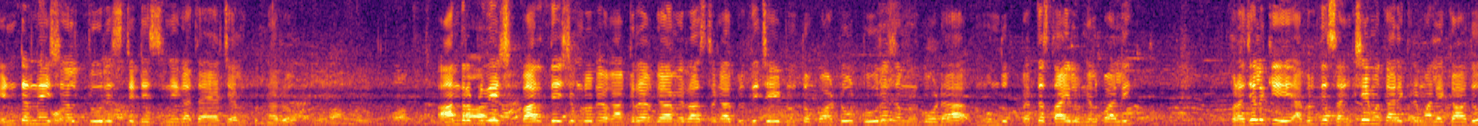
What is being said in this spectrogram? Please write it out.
ఇంటర్నేషనల్ టూరిస్ట్ డెస్టినీగా తయారు చేయాలనుకుంటున్నారు ఆంధ్రప్రదేశ్ భారతదేశంలోనే ఒక అగ్రగామి రాష్ట్రంగా అభివృద్ధి చేయడంతో పాటు టూరిజంను కూడా ముందు పెద్ద స్థాయిలో నిలపాలి. ప్రజలకి అభివృద్ధి సంక్షేమ కార్యక్రమాలే కాదు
